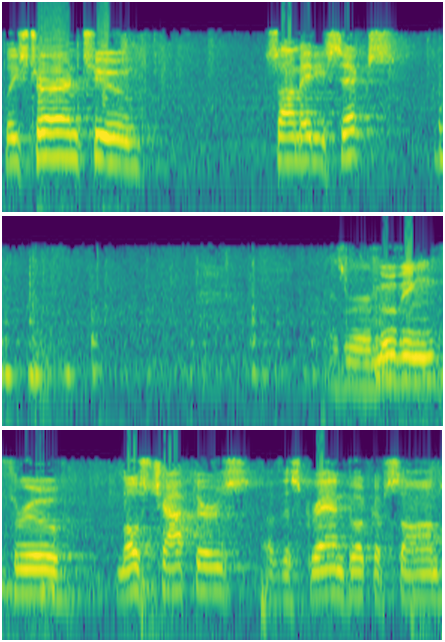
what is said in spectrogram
Please turn to Psalm 86 as we're moving through most chapters of this grand book of Psalms.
